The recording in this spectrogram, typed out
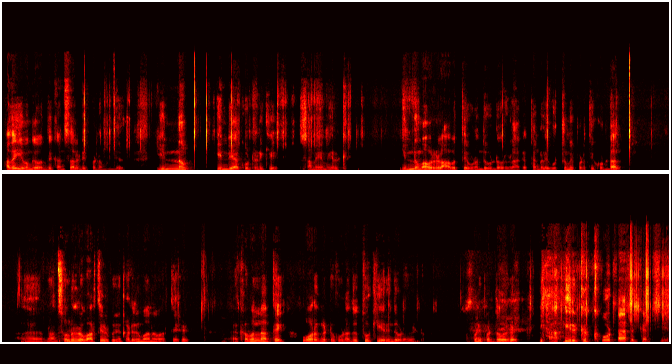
அதை இவங்க வந்து கன்சாலிடேட் பண்ண முடிஞ்சது. இன்னும் இந்தியா கூட்டணிக்கு சமயம் இருக்கு. இன்னும் அவர்கள் ஆபத்தை உணர்ந்து கொண்டவர்களாக தங்களை ஒற்றுமைப்படுத்தி கொண்டால் நான் சொல்ற வார்த்தைகள் கொஞ்சம் கடினமான வார்த்தைகள். கமல்நாத்தை ஓரங்கட்டக்கூடாது தூக்கி எறிந்து விட வேண்டும். அப்படிப்பட்டவர்கள் இருக்கக்கூடாது கட்சி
